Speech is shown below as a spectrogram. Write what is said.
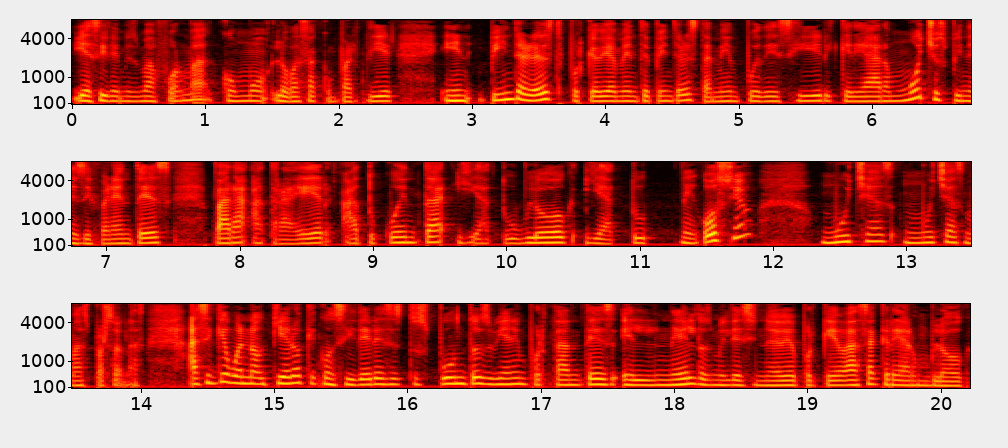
y así de misma forma cómo lo vas a compartir en Pinterest, porque obviamente Pinterest también puedes ir y crear muchos pines diferentes para atraer a tu cuenta y a tu blog y a tu negocio muchas, muchas más personas. Así que bueno, quiero que consideres estos puntos bien importantes en el 2019 porque vas a crear un blog,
